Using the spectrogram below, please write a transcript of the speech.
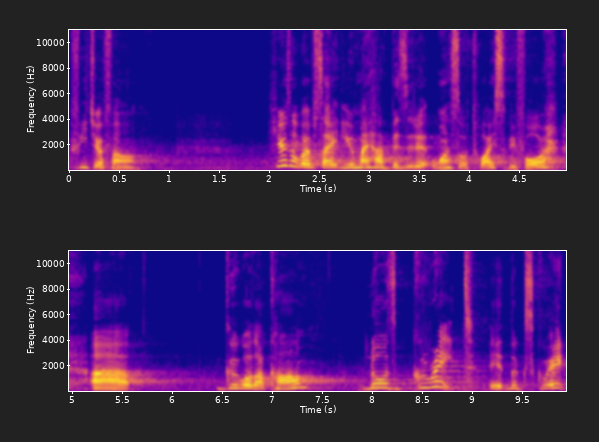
feature phones? Here's a website you might have visited once or twice before. Uh, Google.com loads great. It looks great.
